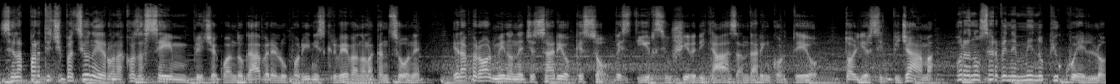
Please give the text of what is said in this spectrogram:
Se la partecipazione era una cosa semplice quando Gaber e Luporini scrivevano la canzone, era però almeno necessario, che so, vestirsi, uscire di casa, andare in corteo, togliersi il pigiama. Ora non serve nemmeno più quello.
